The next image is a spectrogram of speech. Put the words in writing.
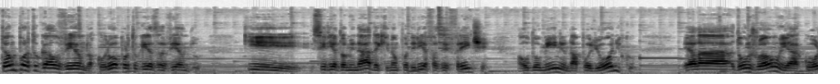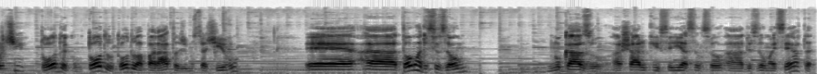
Então Portugal vendo, a coroa portuguesa vendo que seria dominada, que não poderia fazer frente ao domínio napoleônico, ela, Dom João e a corte toda, com todo todo o aparato administrativo, é, a, toma a decisão, no caso, acharam que seria a, ascensão, a decisão mais certa,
